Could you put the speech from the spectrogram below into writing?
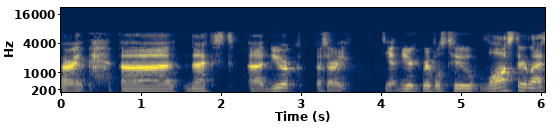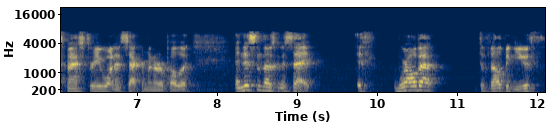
All right. Uh, next, uh, New York. Uh, sorry, yeah, New York Red Bulls two lost their last match three one in Sacramento Republic. And this is what I was going to say. If we're all about developing youth,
